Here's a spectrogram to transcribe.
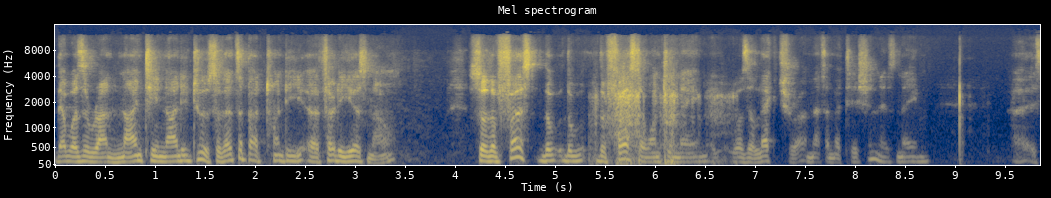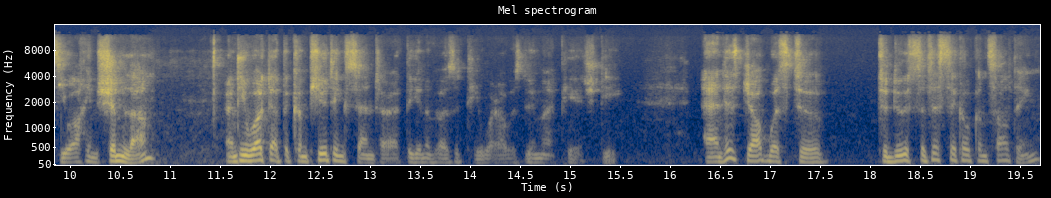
that was around 1992, so that's about 20, uh, 30 years now. So the first, the, the, the, first I want to name was a lecturer, a mathematician. His name uh, is Joachim Schimmler. And he worked at the computing center at the university where I was doing my PhD. And his job was to, to do statistical consulting.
